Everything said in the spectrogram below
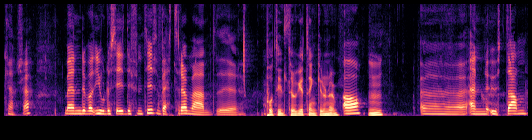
kanske. Men det var, gjorde sig definitivt bättre med eh, På tilltugget tänker du nu? ja, Mm. eh, än utan.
